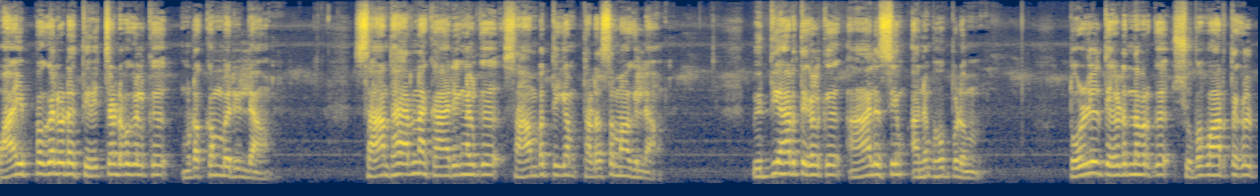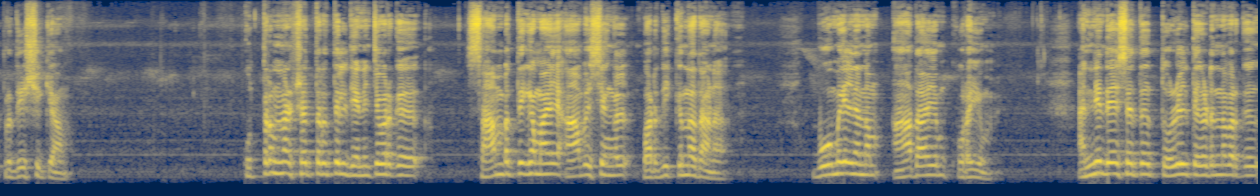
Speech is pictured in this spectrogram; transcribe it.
വായ്പകളുടെ തിരിച്ചടവുകൾക്ക് മുടക്കം വരില്ല. സാധാരണ കാര്യങ്ങൾക്ക് സാമ്പത്തികം തടസ്സമാകില്ല. വിദ്യാർത്ഥികൾക്ക് ആലസ്യം അനുഭവപ്പെടും. തൊഴിൽ തേടുന്നവർക്ക് ശുഭവാർത്തകൾ പ്രതീക്ഷിക്കാം. ഉത്രം നക്ഷത്രത്തിൽ ജനിച്ചവർക്ക് സാമ്പത്തികമായ ആവശ്യങ്ങൾ വർദ്ധിക്കുന്നതാണ് ഭൂമിയിൽ നിന്നും ആദായം കുറയും. അന്യദേശത്ത് തൊഴിൽ തേടുന്നവർക്ക്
